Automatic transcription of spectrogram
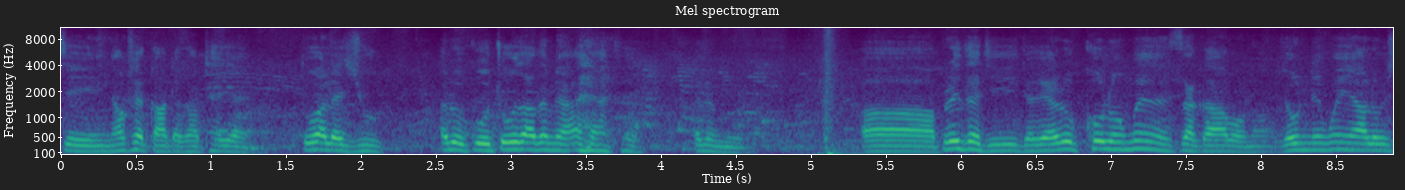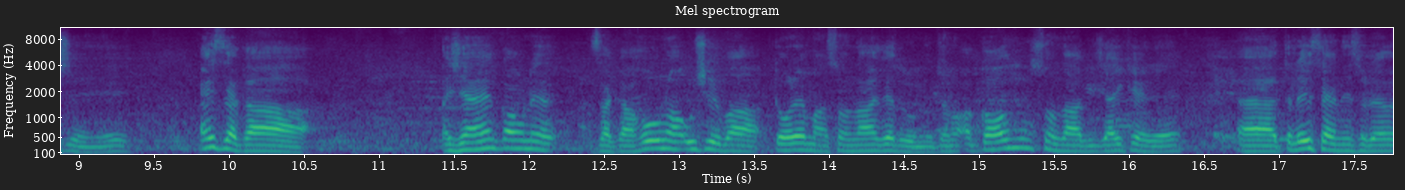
ကြည့်ရင်နောက်ထပ်ကားတစ်ခါထည့်ရိုက်တယ်သူကလည်းယူ အဲ့လိုကိုစူးစမ်းသမျှအဲ့ဒါအဲ့လိုမျိုးအာပြိသက်ကြီးတကယ်လို့ခိုလုံမင်းဇက်ကားပေါ့နော်ယုံနေဝင်ရလို့ရှိရင်အဲ့ဇက်ကားအရန်ကောင်းတဲ့ဇက်ကားဟိုးတော့ဥရှိပါတော်ထဲမှာစွန်စားခဲ့တယ်လို့မျိုးကျွန်တော်အကောင်းဆုံးစွန်စားပြီးရိုက်ခဲ့တယ်အဲတလိษံနေဆိုတော့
